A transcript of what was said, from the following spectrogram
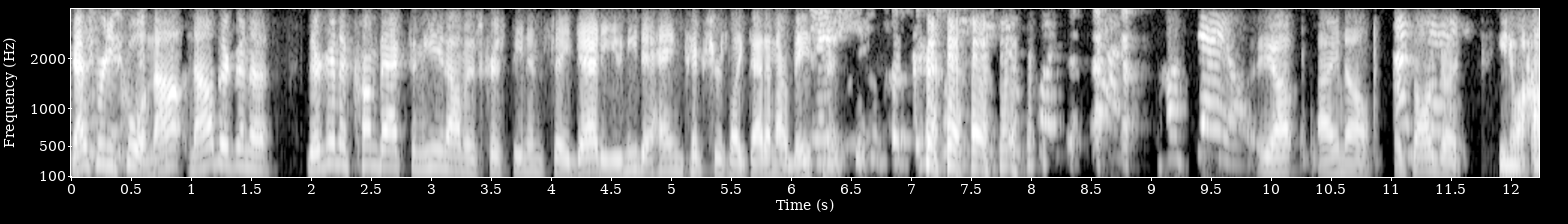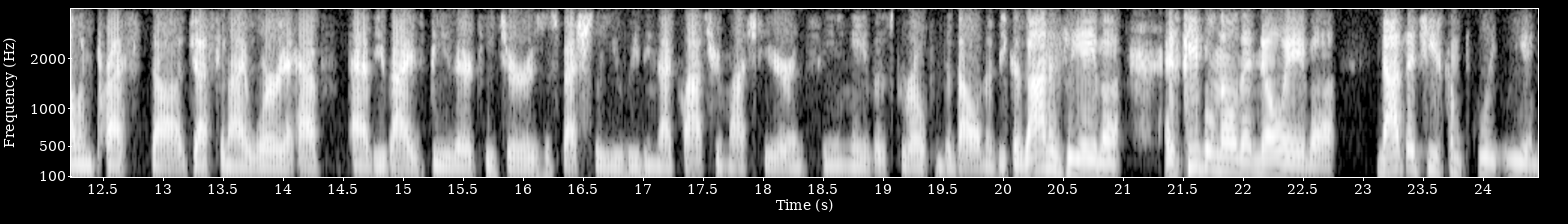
That's pretty cool. Now, now they're gonna they're gonna come back to me now, Miss Christine, and say, "Daddy, you need to hang pictures like that in our basement." A yep, I know. It's all good. You know how impressed uh, Jess and I were to have have you guys be their teachers, especially you leading that classroom last year and seeing Ava's growth and development. Because honestly, Ava, as people know that know Ava, not that she's completely an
